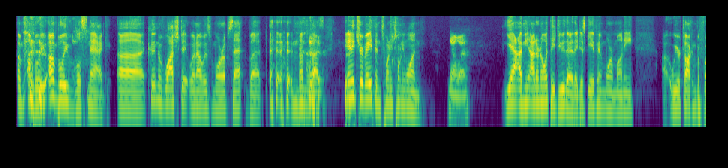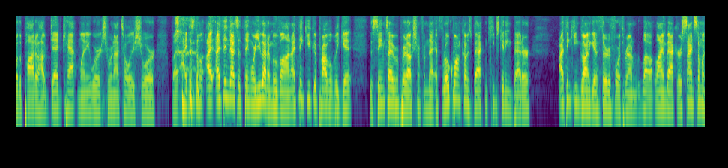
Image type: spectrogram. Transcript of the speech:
Um, unbelievable, unbelievable snag. Uh, couldn't have watched it when I was more upset, but nonetheless, Danny Trevathan, 2021. No way. Yeah, I mean, I don't know what they do there. They just gave him more money. Uh, we were talking before the pod of how dead cap money works. We're not totally sure, but I just don't. I, I think that's a thing where you got to move on. I think you could probably get the same type of production from that. If Roquan comes back and keeps getting better, I think you can go on and get a third or fourth round linebacker. Sign someone.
